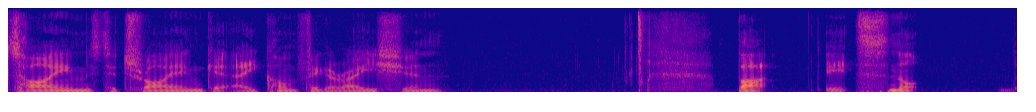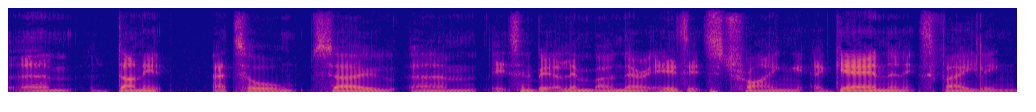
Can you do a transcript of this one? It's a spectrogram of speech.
times to try and get a configuration but it's not um, done it at all. So um, it's in a bit of limbo and there it is. It's trying again and it's failing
